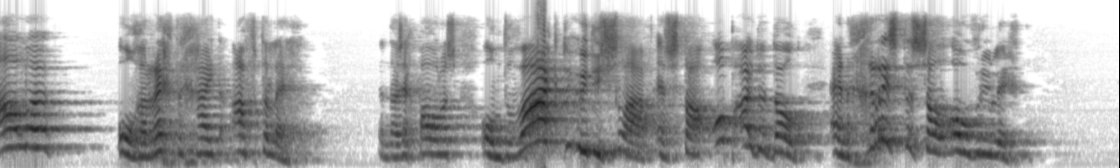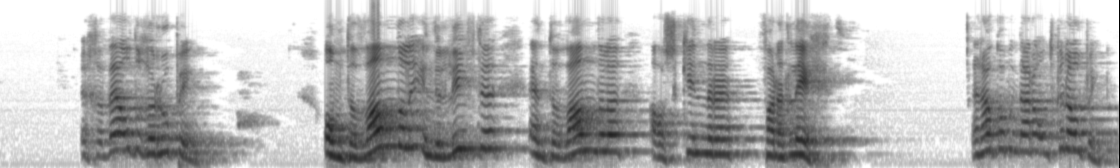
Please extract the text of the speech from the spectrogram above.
alle ongerechtigheid af te leggen. En dan zegt Paulus, ontwaakt u die slaapt en sta op uit de dood en Christus zal over u lichten. Een geweldige roeping. Om te wandelen in de liefde en te wandelen als kinderen van het licht. En nou kom ik naar de ontknoping.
